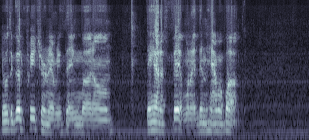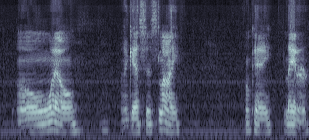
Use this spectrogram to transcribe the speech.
it was a good preacher and everything, but um, they had a fit when I didn't have a buck. Oh, well, I guess it's life. Okay, later.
